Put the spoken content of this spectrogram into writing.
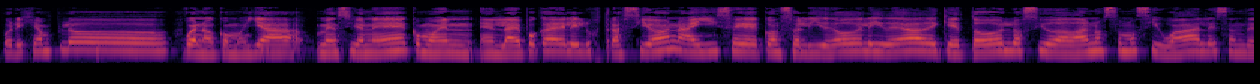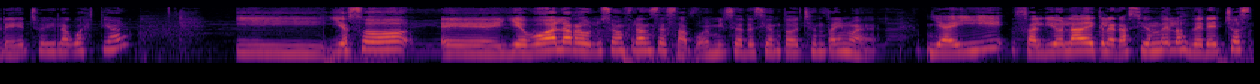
Por ejemplo, bueno, como ya mencioné, como en, en, la época de la Ilustración, ahí se consolidó la idea de que todos los ciudadanos somos iguales en derechos y la cuestión. Y, y eso eh, llevó a la Revolución Francesa, pues en 1789. Y ahí salió la Declaración de los Derechos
